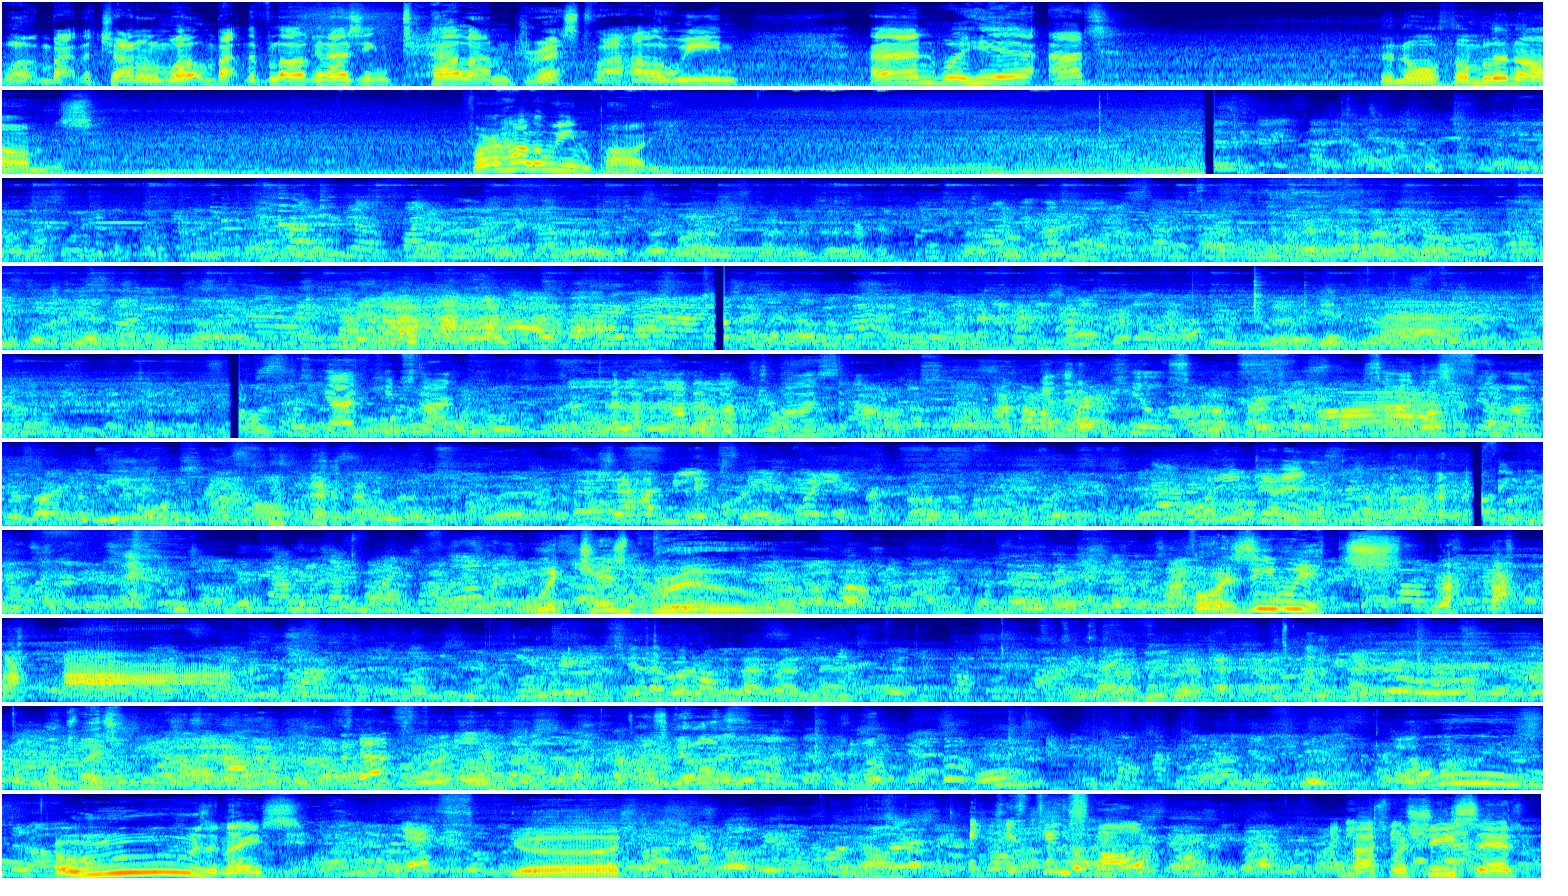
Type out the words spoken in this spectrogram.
Welcome back to the channel and welcome back to the vlog and as you can tell I'm dressed for Halloween and we're here at the Northumberland Arms for a Halloween party. Yeah, it keeps like the lavender like dries out and then it peels off. So I just feel like weird. Should I have my lip stain for you? What are you doing? Witch's Brew for the witch. Looks nice. That's funny. Skittles. Oh, Ooh, is it nice? yes. Good. It's just too small. That's what figure she it said.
